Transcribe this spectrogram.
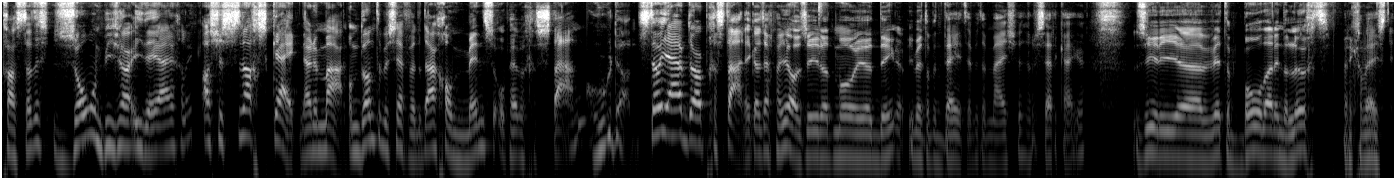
Gast, dat is zo'n bizar idee eigenlijk. Als je s'nachts kijkt naar de maan, om dan te beseffen dat daar gewoon mensen op hebben gestaan. Hoe dan? Stel jij hebt daarop gestaan. Ik kan zeggen van, joh, zie je dat mooie ding? Je bent op een date met een meisje, naar de sterren kijken. Zie je die uh, witte bol daar in de lucht. Ben ik geweest.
